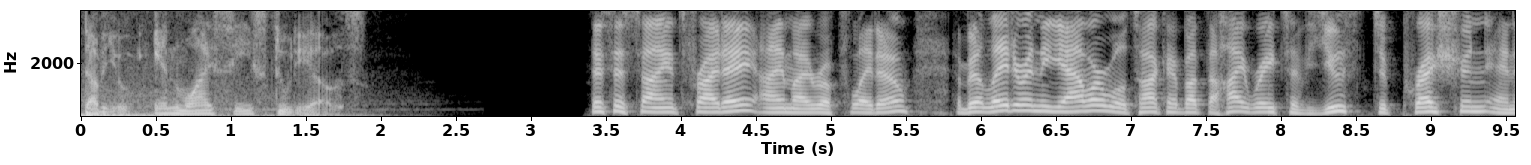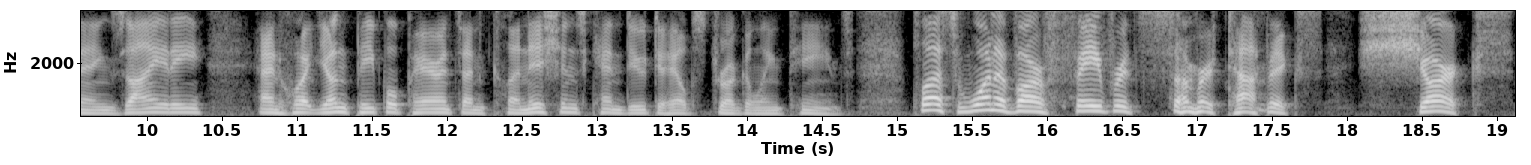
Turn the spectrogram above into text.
WNYC Studios. This is Science Friday. I'm Ira Flatow. A bit later in the hour, we'll talk about the high rates of youth depression and anxiety and what young people, parents, and clinicians can do to help struggling teens. Plus, one of our favorite summer topics sharks.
